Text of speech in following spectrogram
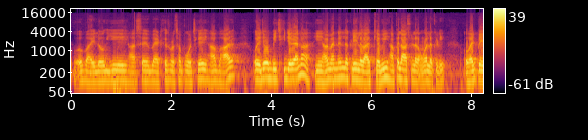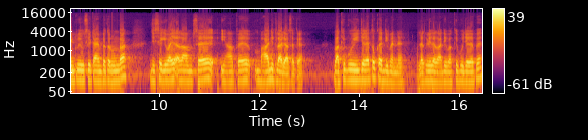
वो भाई लोग ये यहाँ से बैठ के थोड़ा सा पहुँच गए यहाँ बाहर। और ये जो बीच की जगह है ना यहाँ मैंने लकड़ी लगा रखी अभी यहाँ पे लास्ट में लगाऊँगा लकड़ी। और भाई पेंट भी उसी टाइम पे करूँगा जिससे कि भाई आराम से यहाँ पे बाहर निकला जा सके। बाकी पूरी जगह तो कर दी मैंने लकड़ी लगा दी बाकी पूरी जगह पे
